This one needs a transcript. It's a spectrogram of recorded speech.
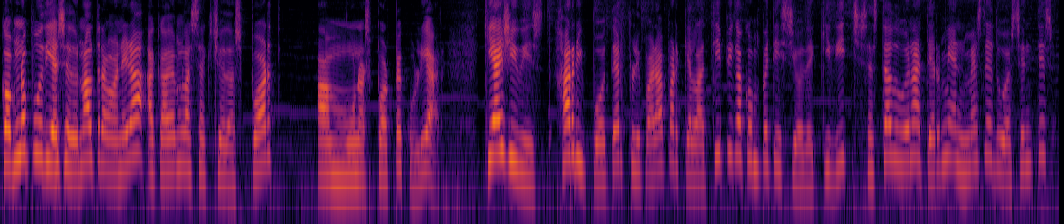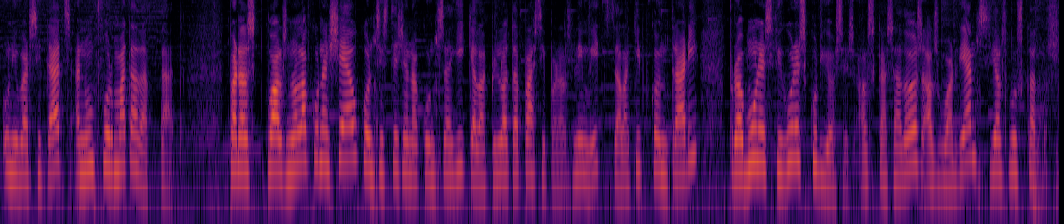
com no podia ser d'una altra manera, acabem la secció d'esport amb un esport peculiar. Qui hagi vist Harry Potter fliparà perquè la típica competició de Quidditch s'està duent a terme en més de 200 universitats en un format adaptat. Per als quals no la coneixeu, consisteix en aconseguir que la pilota passi per als límits de l'equip contrari, però amb unes figures curioses, els caçadors, els guardians i els buscadors.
